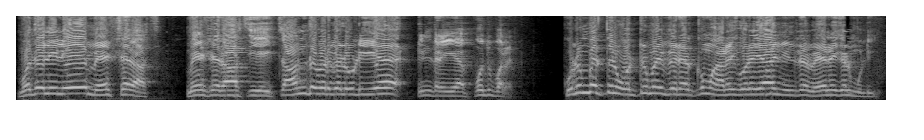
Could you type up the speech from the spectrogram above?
முதலிலே மேஷராசி மேஷராசியை சார்ந்தவர்களுடைய இன்றைய பொது பலன் குடும்பத்தில் ஒற்றுமை பிறக்கும் அரைகுறையாய் நின்ற வேலைகள் முடியும்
